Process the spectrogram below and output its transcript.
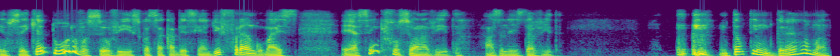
Eu sei que é duro você ouvir isso com essa cabecinha de frango, mas é assim que funciona a vida, as leis da vida. Então tem um drama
